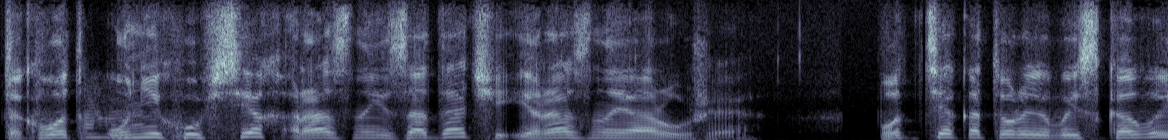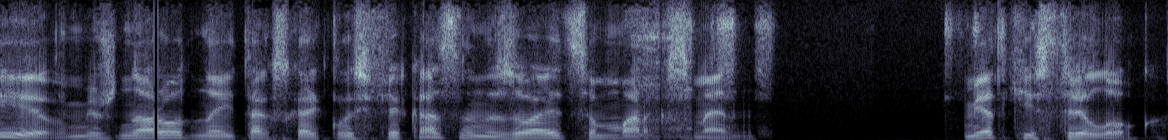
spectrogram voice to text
Так вот, ага. у них у всех разные задачи и разное оружие. Вот те, которые войсковые, в международной, так сказать, классификации называются марксмен. Меткий стрелок.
